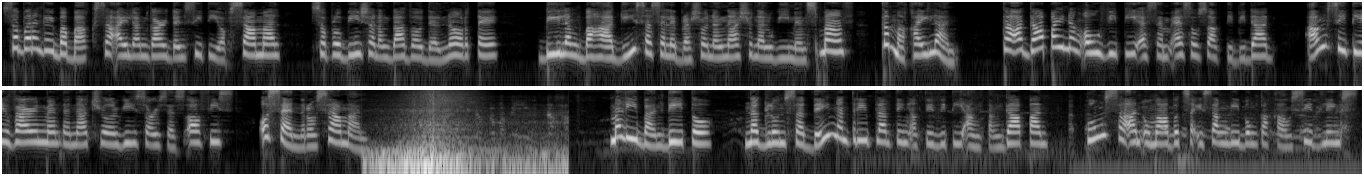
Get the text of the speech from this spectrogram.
sa Barangay Babak sa Island Garden City of Samal sa probinsya ng Davao del Norte bilang bahagi sa selebrasyon ng National Women's Month kamakailan. Kaagapay ng OVP SMSO sa aktibidad ang City Environment and Natural Resources Office o Senro Samal. Maliban dito, naglunsad din ng tree planting activity ang tanggapan kung saan umabot sa isang libong cacao seedlings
